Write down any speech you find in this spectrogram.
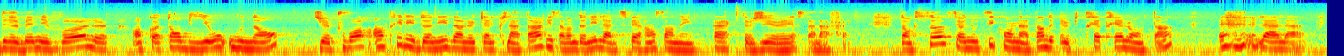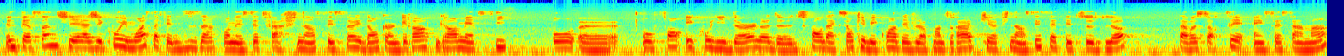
de bénévoles en coton bio ou non, je vais pouvoir entrer les données dans le calculateur et ça va me donner la différence en impact GES à la fin. Donc, ça, c'est un outil qu'on attend depuis très, très longtemps. la, une personne chez Ageco et moi, ça fait 10 ans qu'on essaie de faire financer ça. Et donc, un grand, grand merci au, euh, au Fonds de- du Fonds d'action québécois en développement durable qui a financé cette étude-là. Ça va sortir incessamment.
